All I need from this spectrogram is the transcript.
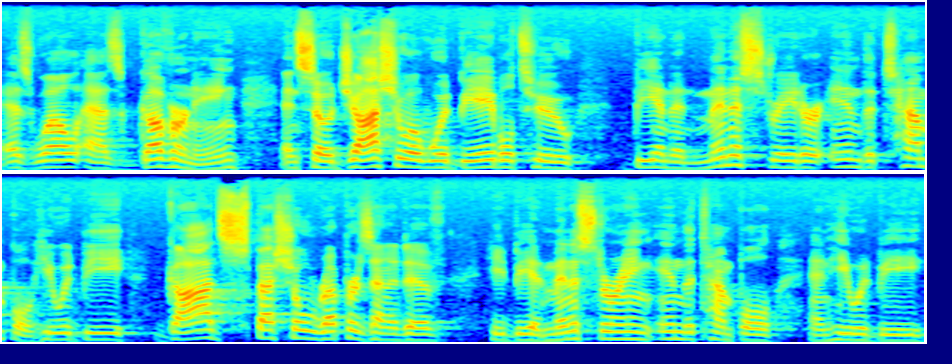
as well as governing. And so Joshua would be able to be an administrator in the temple. He would be God's special representative. He'd be administering in the temple, and he would be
